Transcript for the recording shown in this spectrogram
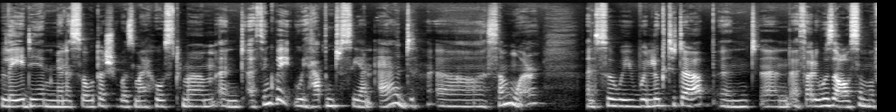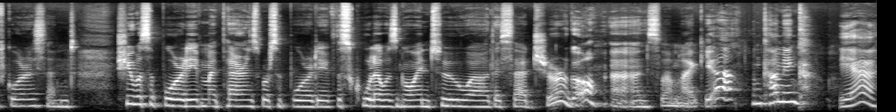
lady in Minnesota. She was my host mom. And I think we, we happened to see an ad uh, somewhere. And so we, we looked it up and, and I thought it was awesome, of course. And she was supportive. My parents were supportive. The school I was going to, uh, they said, sure, go. Uh, and so I'm like, yeah, I'm coming. Yeah.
